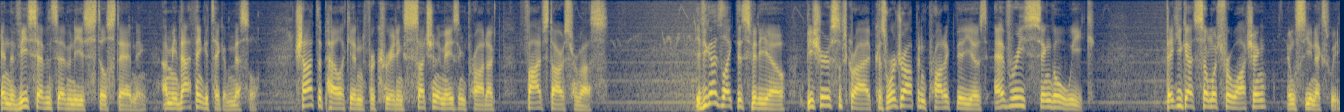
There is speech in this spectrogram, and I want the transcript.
and the V770 is still standing. I mean, that thing could take a missile. Shout out to Pelican for creating such an amazing product, five stars from us. If you guys like this video, be sure to subscribe because we're dropping product videos every single week. Thank you guys so much for watching, and we'll see you next week.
